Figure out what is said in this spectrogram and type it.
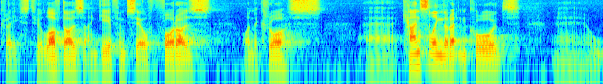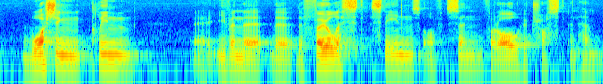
Christ, who loved us and gave himself for us on the cross, uh, cancelling the written codes, uh, washing clean uh, even the, the, the foulest stains of sin for all who trust in him,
